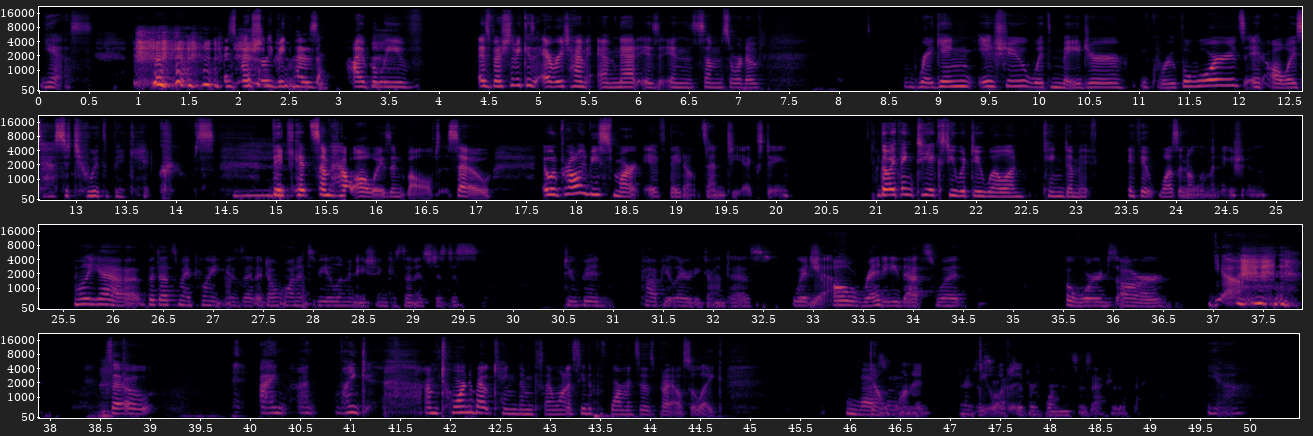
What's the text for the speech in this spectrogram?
Yes. especially because I believe especially because every time Mnet is in some sort of rigging issue with major group awards, it always has to do with big hit groups. Big mm. hit somehow always involved. So it would probably be smart if they don't send TXT. Though I think TXT would do well on Kingdom if if it was an elimination. Well, yeah, but that's my point is that I don't want it to be elimination because then it's just a stupid popularity contest, which yeah. already that's what awards are. Yeah. so I, I like I'm torn about Kingdom because I want to see the performances, but I also like don't want to deal with the performances after the fact. Yeah.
